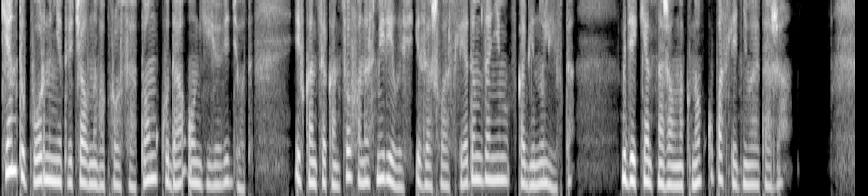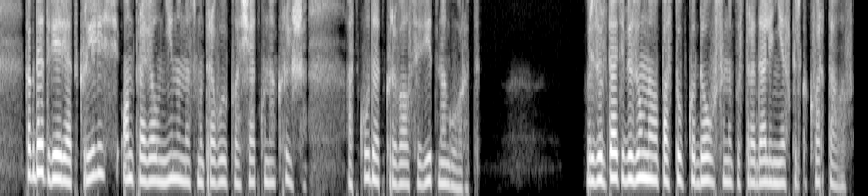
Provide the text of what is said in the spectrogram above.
Кент упорно не отвечал на вопросы о том, куда он ее ведет, и в конце концов она смирилась и зашла следом за ним в кабину лифта, где Кент нажал на кнопку последнего этажа. Когда двери открылись, он провел Нину на смотровую площадку на крыше, откуда открывался вид на город. В результате безумного поступка Доусона пострадали несколько кварталов.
